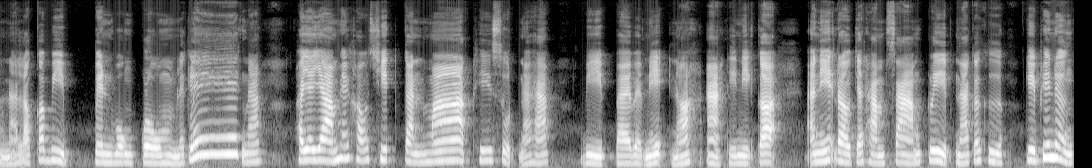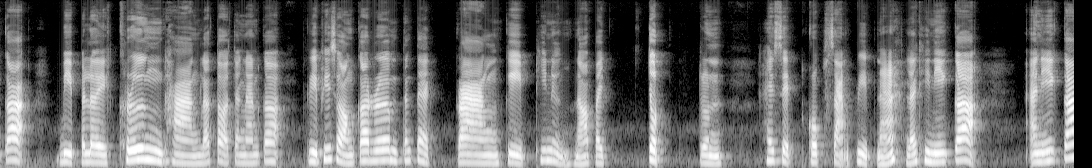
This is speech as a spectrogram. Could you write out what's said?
รนะแล้วก็บีบเป็นวงกลมเล็กๆนะพยายามให้เขาชิดกันมากที่สุดนะคะ บีบไปแบบนี้เนาะอะทีนี้ก็อันนี้เราจะทำสามกลีบนะก็คือกลีบที่หนึ่งก็บีบไปเลยครึ่งทางแล้วต่อจากนั้นก็กลีบที่สองก็เริ่มตั้งแต่กลางกลีบที่หนึ่งเนาะไปจุดจนให้เสร็จครบสามกลีบนะ แล้วทีนี้ก็ อันนี้ก็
